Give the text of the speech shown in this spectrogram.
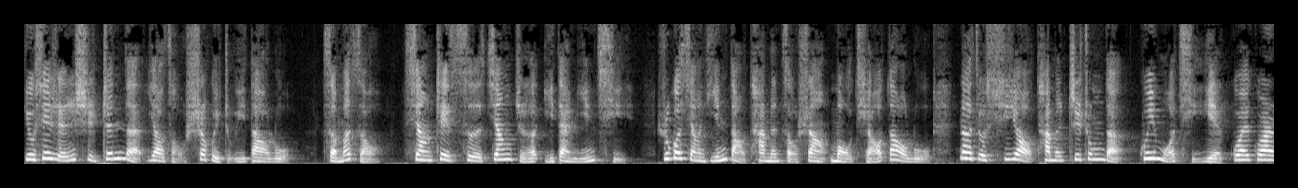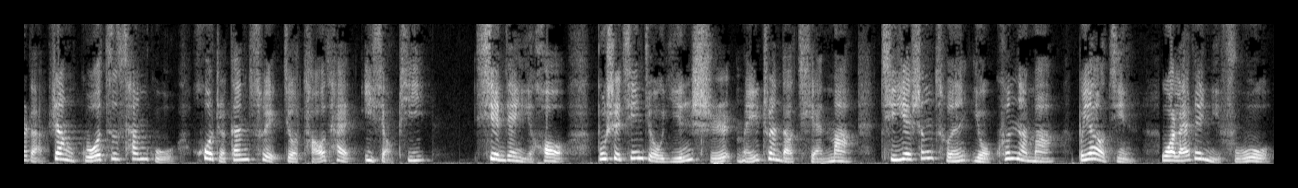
有些人是真的要走社会主义道路。怎么走？像这次江浙一带民企，如果想引导他们走上某条道路，那就需要他们之中的规模企业乖乖的让国资参股，或者干脆就淘汰一小批。限电以后，不是金九银十没赚到钱吗？企业生存有困难吗？不要紧，我来为你服务。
